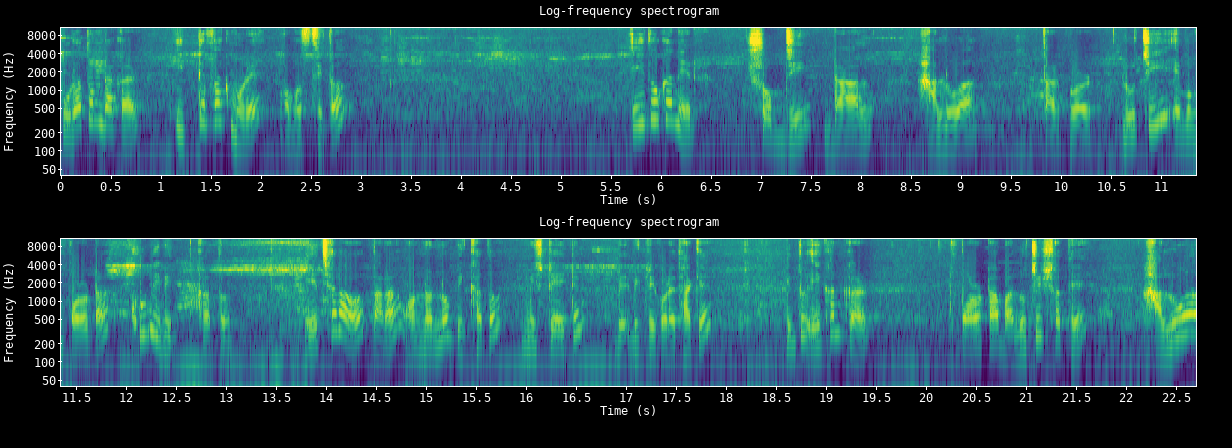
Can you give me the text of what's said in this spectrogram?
পুরাতন ঢাকার ইত্তেফাক মোড়ে অবস্থিত। এই দোকানের সবজি, ডাল, হালুয়া তারপর লুচি এবং পরোটা খুবই বিখ্যাত। এছাড়াও তারা অন্যান্য বিখ্যাত মিষ্টি আইটেম বিক্রি করে থাকে। কিন্তু এখানকার পরোটা বা লুচির সাথে হালুয়া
